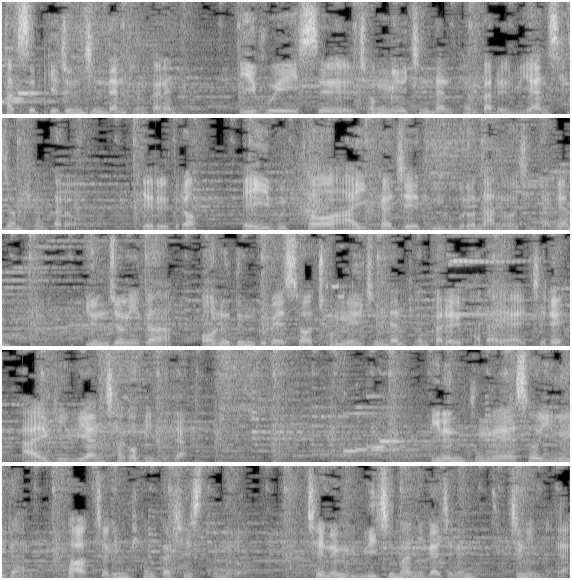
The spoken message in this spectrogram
학습 기준 진단 평가는 이후에 있을 정밀 진단 평가를 위한 사전 평가로 예를 들어 A부터 I까지의 등급으로 나누어진다면 윤정이가 어느 등급에서 정밀 진단 평가를 받아야 할지를 알기 위한 작업입니다. 이는 국내에서 유일한 과학적인 평가 시스템으로 재능 위즈만이 가지는 특징입니다.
